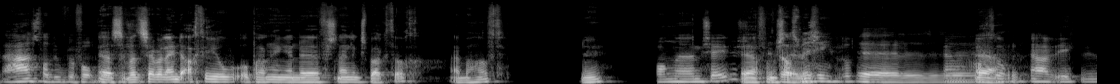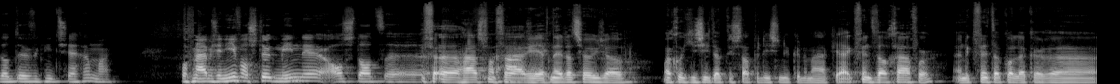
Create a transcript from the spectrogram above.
Haas dat doet Ja, bijvoorbeeld. ze, wat, ze hebben alleen de achterwielophanging en de versnellingsbak, toch? Uit mijn hoofd. Nu? Van eh, Mercedes. Ja, van De Mercedes. transmissie. Eh, de- Ja, de- Ja. wacht op. ja ik, dat durf ik niet te zeggen, maar volgens mij hebben ze in ieder geval een stuk minder als dat. eh, Haas van Ferrari heeft. Nee, dat sowieso. Maar goed, je ziet ook de stappen die ze nu kunnen maken. Ja, ik vind het wel gaaf hoor. En ik vind het ook wel lekker eh,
